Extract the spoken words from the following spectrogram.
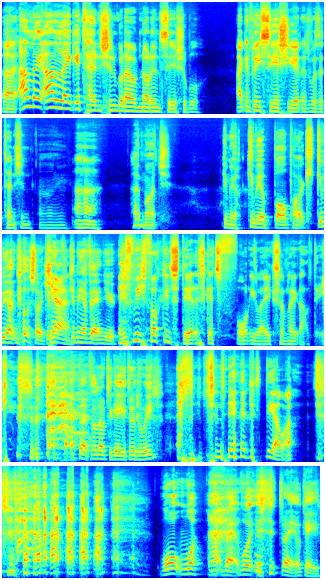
Uh, I like I like attention, but I'm not insatiable. I can be satiated with attention. Uh huh. How much? Give me a give me a ballpark. Give me a oh, sorry. Give, me, Yeah. a, give me a venue. If me fucking status gets 40 likes, I'm like, that'll do. That's enough to get you through the week. Just the hour. What what ah, right what right okay.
